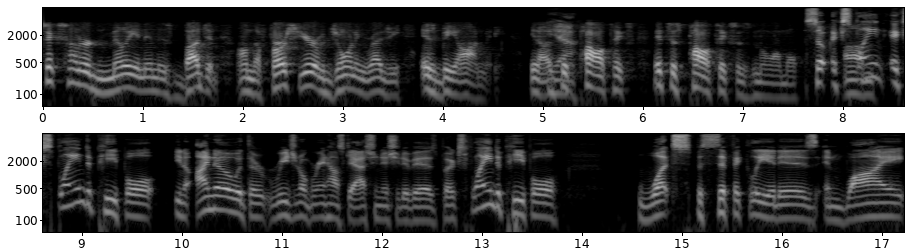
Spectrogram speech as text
600 million in his budget on the first year of joining Reggie is beyond me. You know, it's yeah. just politics. It's just politics as normal. So explain um, explain to people. You know, I know what the regional greenhouse gas initiative is, but explain to people what specifically it is and why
